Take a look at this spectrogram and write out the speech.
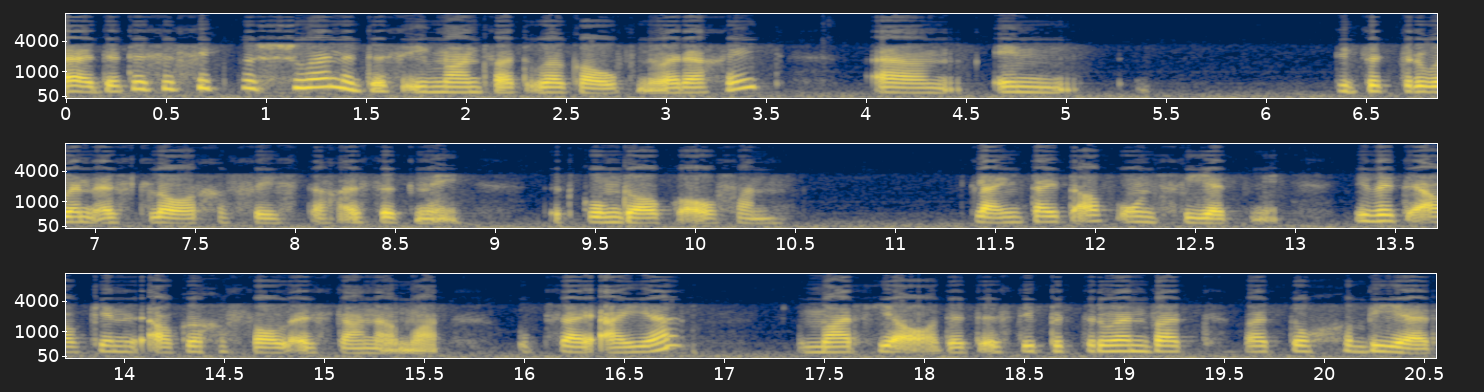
Uh dit is 'n siek persoon, dit is iemand wat ook hulp nodig het. Ehm um, en die patroon is klaar gevestig, is dit nie? Dit kom dalk al van kleintyd af, ons weet nie. Jy weet elkeen in elke geval is dan nou maar op sy eie. Maar ja, dit is die patroon wat wat tog gebeur.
